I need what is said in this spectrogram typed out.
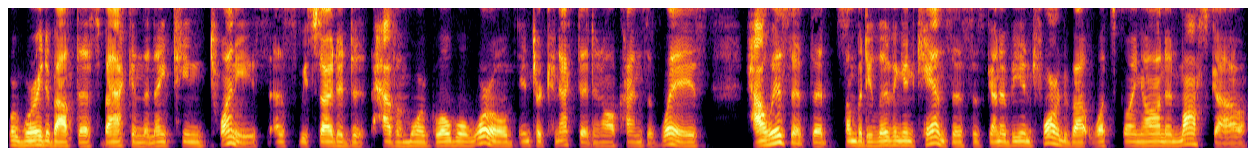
were worried about this back in the 1920s as we started to have a more global world interconnected in all kinds of ways. How is it that somebody living in Kansas is going to be informed about what's going on in Moscow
